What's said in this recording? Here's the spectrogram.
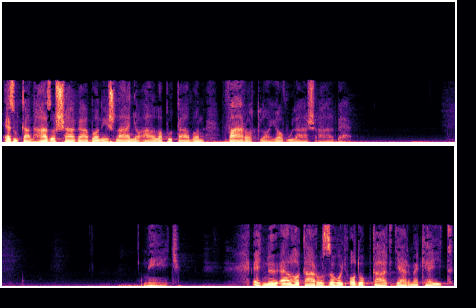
Ezután házasságában és lánya állapotában váratlan javulás áll be. Négy. Egy nő elhatározza, hogy adoptált gyermekeit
